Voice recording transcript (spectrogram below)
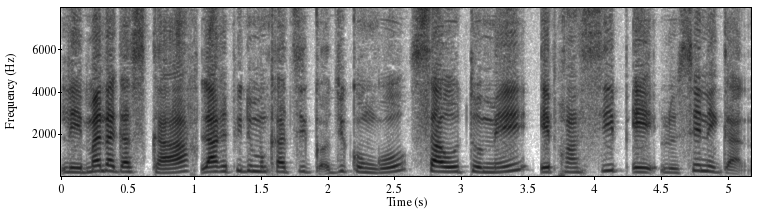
les Madagascar, la République démocratique du Congo, Sao Tomé et Principe et le Sénégal.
